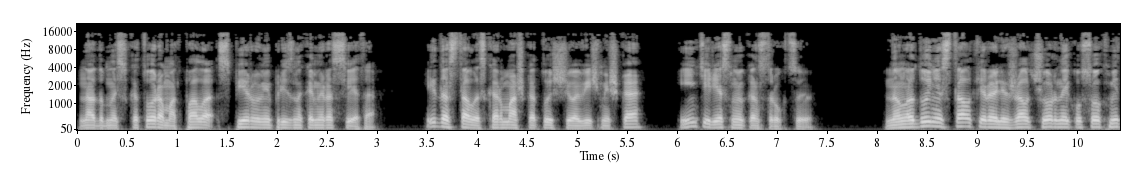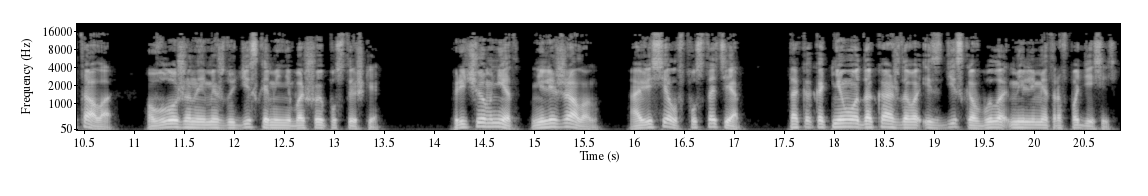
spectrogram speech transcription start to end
надобность в котором отпала с первыми признаками рассвета, и достал из кармашка тощего вещмешка интересную конструкцию. На ладони сталкера лежал черный кусок металла, вложенный между дисками небольшой пустышки. Причем нет, не лежал он, а висел в пустоте, так как от него до каждого из дисков было миллиметров по десять.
